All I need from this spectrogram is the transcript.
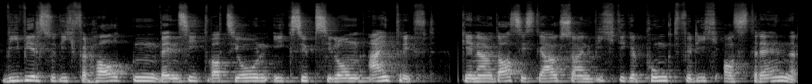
wie wirst du dich verhalten, wenn Situation XY eintrifft. Genau das ist ja auch so ein wichtiger Punkt für dich als Trainer.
